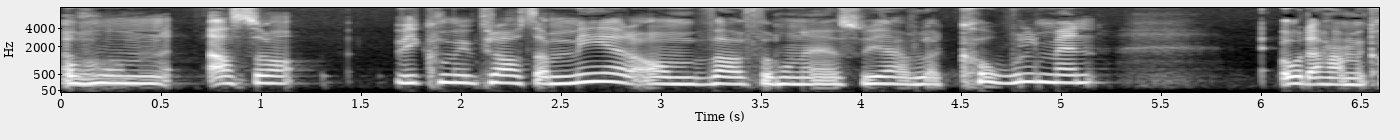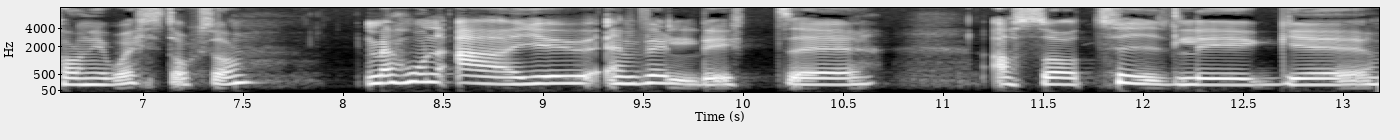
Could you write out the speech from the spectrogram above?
Och hon, alltså vi kommer ju prata mer om varför hon är så jävla cool. Men, och det här med Kanye West också. Men hon är ju en väldigt eh, alltså tydlig, eh,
